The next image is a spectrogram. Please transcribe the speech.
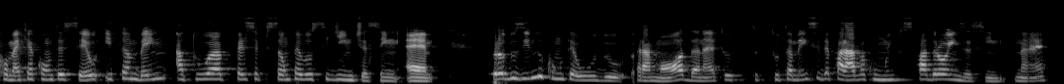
como é que aconteceu e também a tua percepção pelo seguinte, assim, é produzindo conteúdo para moda, né? Tu, tu, tu, também se deparava com muitos padrões, assim, né?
